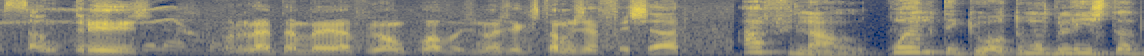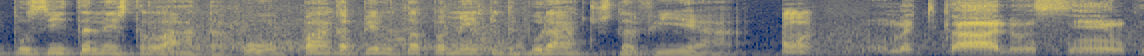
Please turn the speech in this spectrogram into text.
São três. Por lá também havia um covas, nós é que estamos a fechar. Afinal, quanto é que o automobilista deposita nesta lata ou paga pelo tapamento de buracos da via? Um metical, um 5,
